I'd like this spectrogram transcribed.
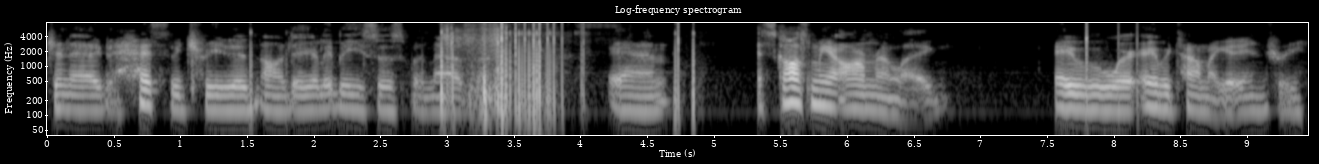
genetic that has to be treated on a daily basis with medicine. And it's cost me an arm and a leg everywhere every time I get an injury.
